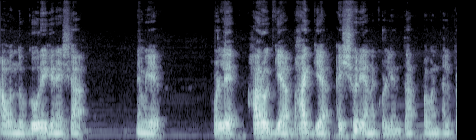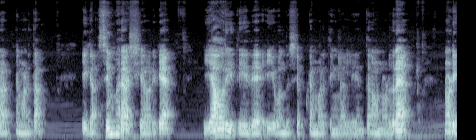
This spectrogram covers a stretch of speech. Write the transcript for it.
ಆ ಒಂದು ಗೌರಿ ಗಣೇಶ ನಿಮಗೆ ಒಳ್ಳೆ ಆರೋಗ್ಯ, ಭಾಗ್ಯ, ಐಶ್ವರ್ಯನ ಕೊಳ್ಳಿ ಅಂತ ಭಗವಂತನಲ್ಲಿ ಪ್ರಾರ್ಥನೆ ಮಾಡ್ತಾ, ಈಗ ಸಿಂಹರಾಶಿಯವರಿಗೆ ಯಾವ ರೀತಿ ಇದೆ ಈ ಒಂದು ಸೆಪ್ಟೆಂಬರ್ ತಿಂಗಳಲ್ಲಿ ಅಂತ ನಾವು ನೋಡಿದ್ರೆ, ನೋಡಿ,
